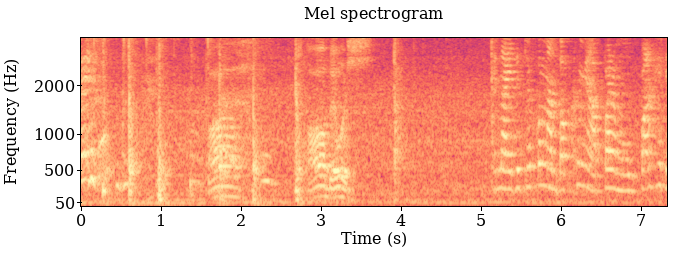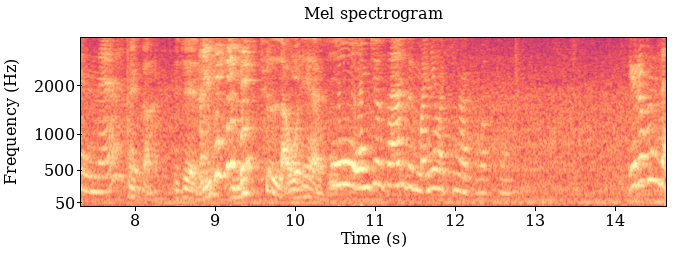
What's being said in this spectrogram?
네. 아, 아 매워 씨. 나 이제 조금만 더 크면 아빠랑 먹방 해겠네. 그러니까 이제 리, 리틀 나오 해야지. 오, 엄청 사람들 많이 와칭할 것 같아. 여러분들,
